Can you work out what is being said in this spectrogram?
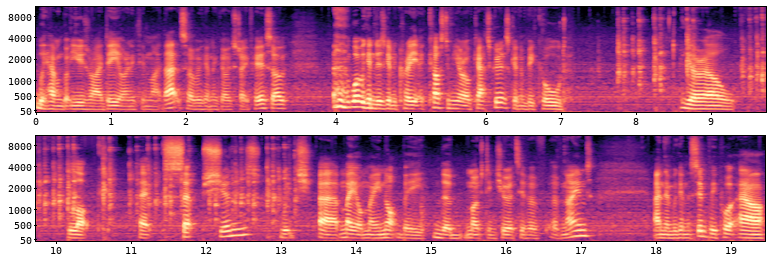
we haven't got user ID or anything like that, so we're going to go straight for here. So what we're going to do is going to create a custom URL category. It's going to be called URL block exceptions, which uh, may or may not be the most intuitive of, of names. And then we're going to simply put our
